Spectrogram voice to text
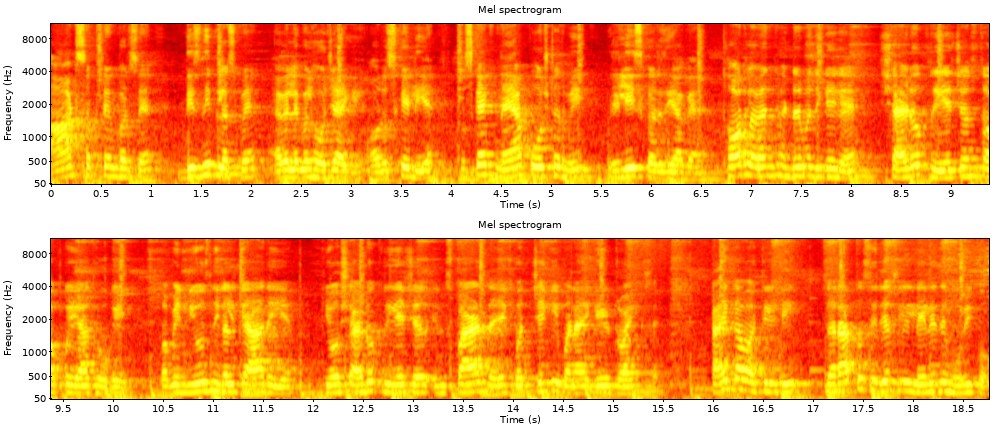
8 सितंबर से डिज्नी प्लस पे अवेलेबल हो जाएगी और उसके लिए उसका एक नया पोस्टर भी रिलीज़ कर दिया गया है। थॉर लेवन थंडर में दिखे गए शेडो क्रिएचर्स तो आपको याद हो गई तो अभी न्यूज़ निकल के आ रही है कि वो शेडो क्रिएचर इंस्पायर्ड है एक बच्चे की बनाई गई ड्राइंग से। टाइका वटीटी ज़रा तो सीरियसली ले लेते मूवी को।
